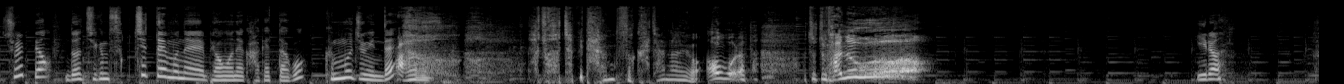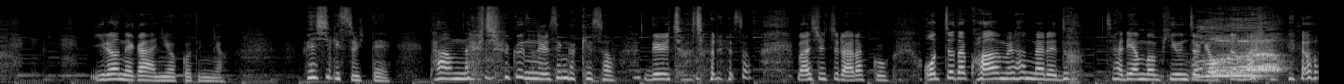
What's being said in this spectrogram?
술병? 너 지금 숙취 때문에 병원에 가겠다고? 근무 중인데? 아유, 아, 저 어차피 다른 부서 가잖아요. 아우, 머리 아파. 저 좀 다녀오고! 이런 이런 애가 아니었거든요. 회식 있을 때 다음날 출근을 생각해서 늘 조절해서 마실 줄 알았고 어쩌다 과음을 한 날에도 자리 한번 비운 적이 없단 말이에요.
